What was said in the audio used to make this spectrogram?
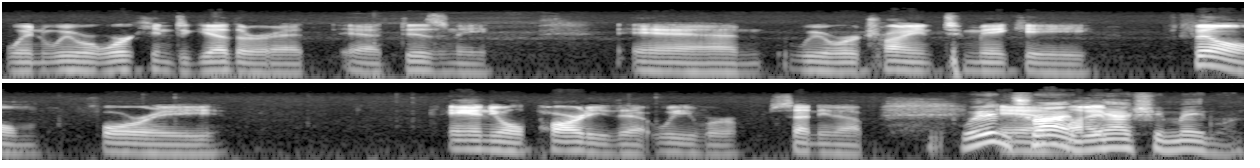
when we were working together at, at Disney and we were trying to make a film for a annual party that we were setting up. We didn't And try. my- We actually made one.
